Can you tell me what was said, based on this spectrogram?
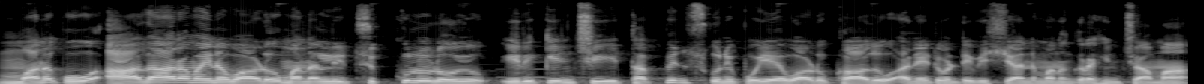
మనకు ఆధారమైన వాడు మనల్ని చిక్కులలో ఇరికించి తప్పించుకుని పోయేవాడు కాదు అనేటువంటి విషయాన్ని మనం గ్రహించామా?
